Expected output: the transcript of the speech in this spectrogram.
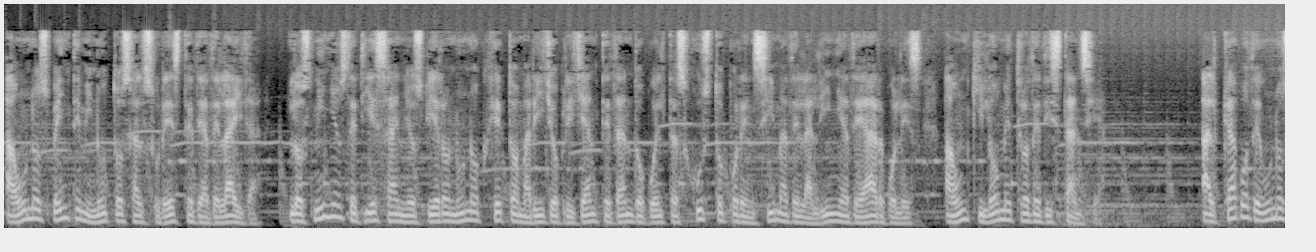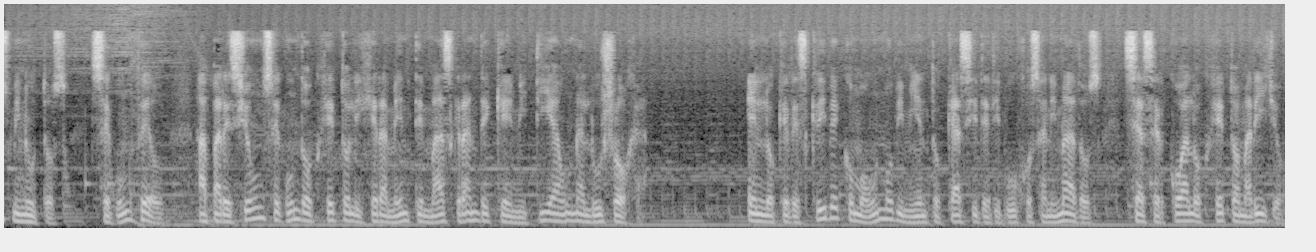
a unos 20 minutos al sureste de Adelaida. Los niños de 10 años vieron un objeto amarillo brillante dando vueltas justo por encima de la línea de árboles, a un kilómetro de distancia. Al cabo de unos minutos, según Phil, apareció un segundo objeto ligeramente más grande que emitía una luz roja. En lo que describe como un movimiento casi de dibujos animados, se acercó al objeto amarillo,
